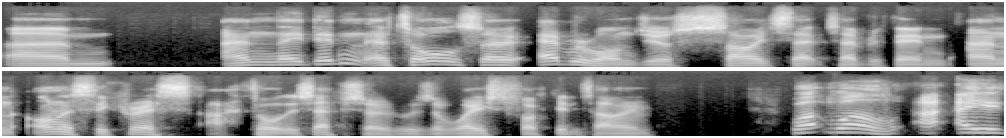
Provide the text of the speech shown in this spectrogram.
Um, and they didn't at all. So everyone just sidestepped everything. And honestly, Chris, I thought this episode was a waste of fucking time. well, well, I, I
